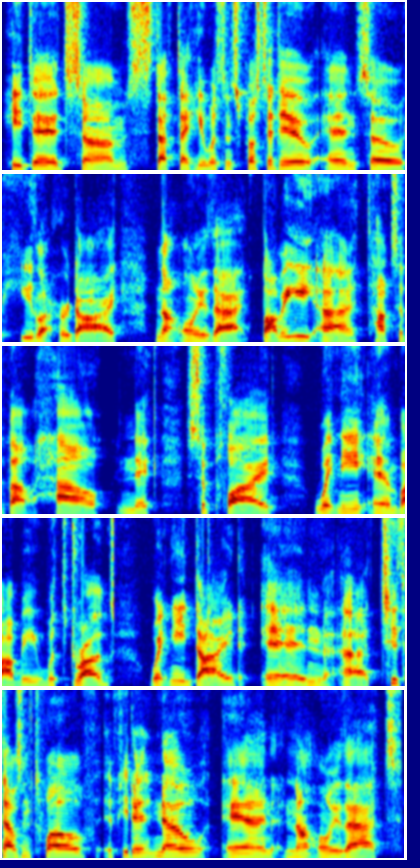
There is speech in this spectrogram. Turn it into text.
he did some stuff that he wasn't supposed to do and so he let her die. Not only that, Bobby uh, talks about how Nick supplied Whitney and Bobby with drugs. Whitney died in uh, 2012, if you didn't know. And not only that,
